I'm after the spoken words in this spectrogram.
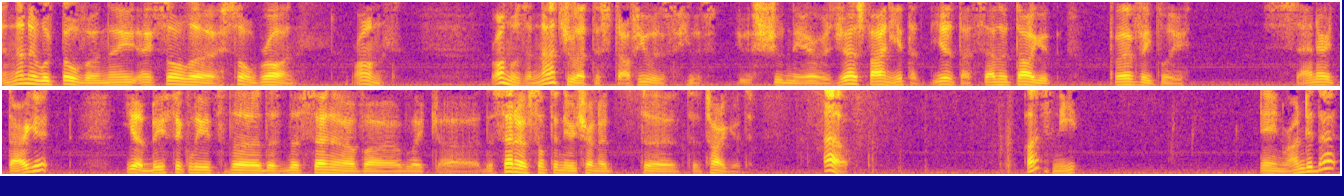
and then I looked over and I I saw uh, I saw Ron, Ron, Ron was a natural at this stuff. He was he was he was shooting the arrows just fine. He hit the he hit the center target perfectly. Center target? Yeah, basically it's the the, the center of uh like uh the center of something they're trying to to, to target. Oh. That's neat. And Ron did that?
